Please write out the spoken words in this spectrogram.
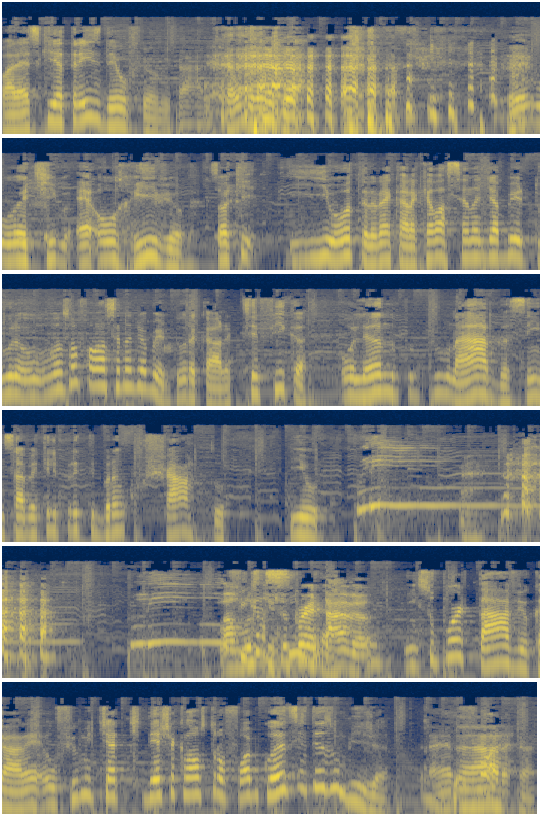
parece que é 3D o filme, cara. Então, o, o antigo é horrível. Só que. E outra, né, cara? Aquela cena de abertura. eu Vou só falar a cena de abertura, cara. Que você fica olhando pro, pro nada, assim, sabe? Aquele preto e branco chato. E o. Uma Fica música assim, insuportável. cara. Insuportável, cara. É, O filme te, te deixa claustrofóbico antes de ter zumbi já. É Ah. foda, cara.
